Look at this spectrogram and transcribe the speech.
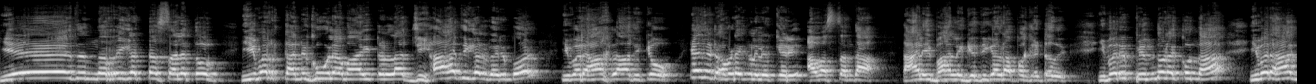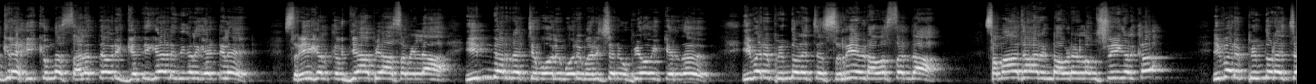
ഏത് നിറികെട്ട സ്ഥലത്തും ഇവർക്ക് അനുകൂലമായിട്ടുള്ള ജിഹാദികൾ വരുമ്പോൾ ഇവർ ആഹ്ലാദിക്കോ. എന്നിട്ട് അവിടെങ്ങളിലൊക്കെ ഒരു അവസ്ഥ എന്താ? താലിബാനിലെ ഗതികേട് അപ്പൊ കേട്ടത്. ഇവർ പിന്തുണക്കുന്ന ഇവർ ആഗ്രഹിക്കുന്ന സ്ഥലത്തെ ഒരു ഗതികേട് നിങ്ങൾ കേട്ടില്ലേ? സ്ത്രീകൾക്ക് വിദ്യാഭ്യാസമില്ല. ഇന്റർനെറ്റ് പോലും ഒരു മനുഷ്യന് ഉപയോഗിക്കരുത്. ഇവർ പിന്തുണച്ച സിറിയയുടെ അവസ്ഥ എന്താ? സമാധാനം ഉണ്ടോ അവിടെയുള്ള മുസ്ലിങ്ങൾക്ക്? ഇവർ പിന്തുണച്ച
